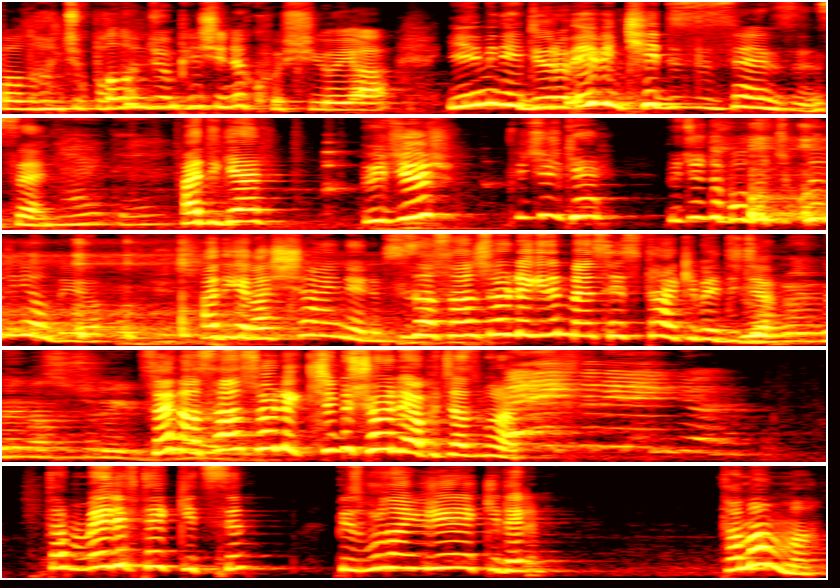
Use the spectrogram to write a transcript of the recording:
Baloncuk baloncuğun peşine koşuyor ya. Yemin ediyorum evin kedisi sensin sen. Nerede? Hadi gel. Bücür. Bücür gel. Bücür de baloncukları yalıyor. Hadi gel aşağı inelim. Siz asansörle gidin ben sesi takip edeceğim. Yok ben, ben nasıl söyle gideyim? Sen asansörle şimdi şöyle yapacağız Murat. Eksi bire gidiyorum. Tamam Elif tek gitsin. Biz buradan yürüyerek gidelim. Tamam mı?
